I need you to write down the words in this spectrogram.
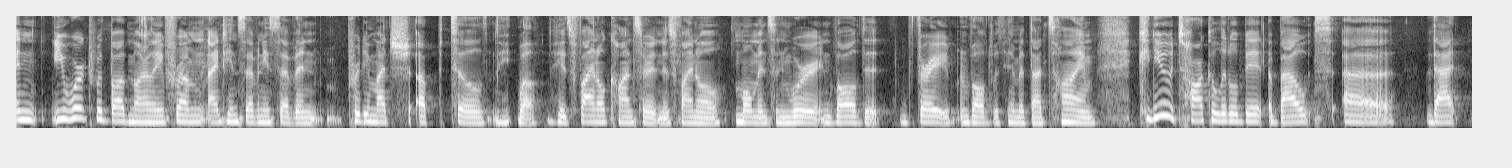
And you worked with Bob Marley from 1977 pretty much up till well his final concert and his final moments, and were involved at very involved with him at that time. Can you talk a little bit about uh, that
